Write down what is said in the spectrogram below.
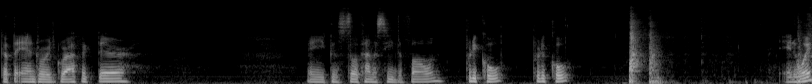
Got the Android graphic there, and you can still kind of see the phone. Pretty cool, pretty cool. Anyway,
